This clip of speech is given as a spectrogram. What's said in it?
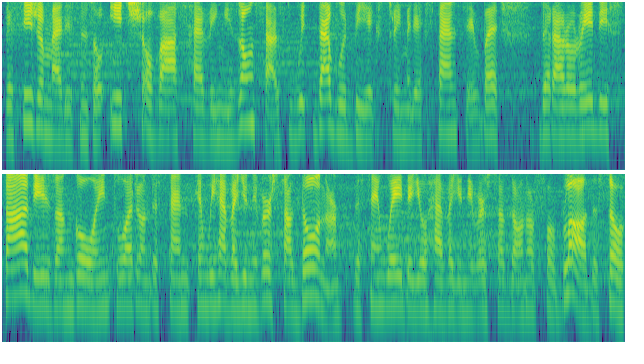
precision medicine, so each of us having his own cells, that would be extremely expensive. But there are already studies ongoing to understand can we have a universal donor, the same way that you have a universal donor for blood. So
